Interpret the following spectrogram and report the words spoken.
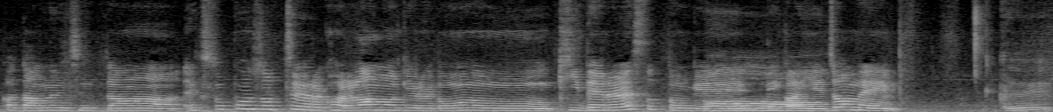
그러니까 나는 진짜 엑소 콘서트를 관람하기를 너무너무 기대를 했었던 게 어. 우리가 예전에 그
